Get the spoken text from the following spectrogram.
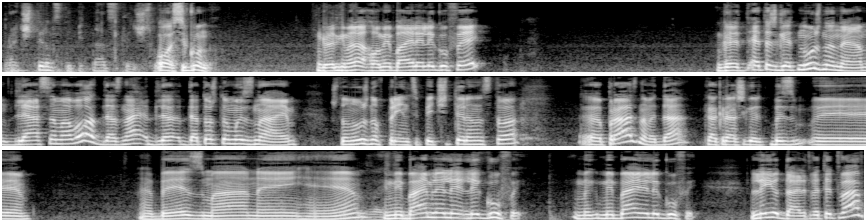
про 14-15 число. О, секунду. Говорит Гимара, хоми байли или гуфей? Говорит, это же, говорит, нужно нам для самого, для, зна... для, для того, что мы знаем, что нужно, в принципе, 14 э, праздновать, да? Как Раши говорит, без... Э, без манейхем. Мы баем ли ли гуфы. Мы баем ли гуфы. Ли юдалит в этот вав,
